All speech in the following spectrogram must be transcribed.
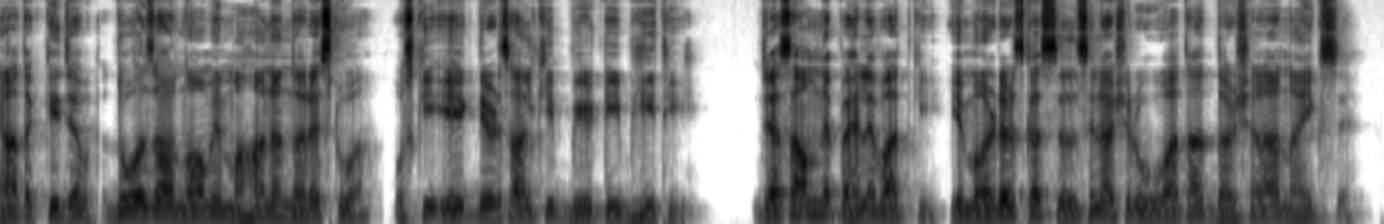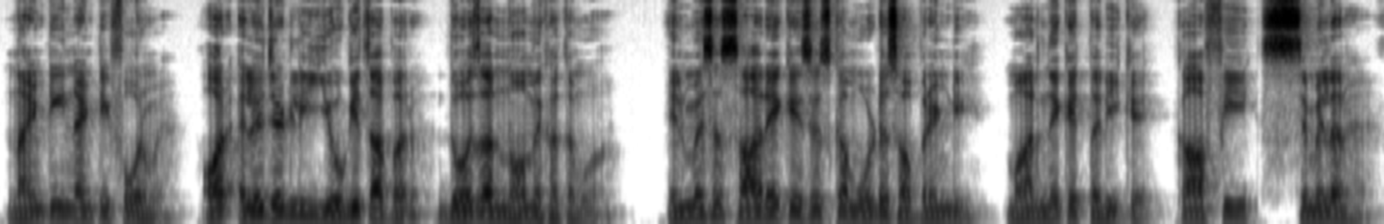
यहाँ तक कि जब 2009 में महानंद अरेस्ट हुआ, उसकी एक डेढ़ साल की बेटी भी थी। जैसा हमने पहले बात की, ये मर्डर्स का सिलसिला शुरू हुआ था दर्शना नाइक से। 1994 में और एलिजेडली योगिता पर 2009 में ख़त्म हुआ। इनमें से सारे केसेस का मोडस ऑपरेंडी मारने के तरीके काफ़ी सिमिलर हैं।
